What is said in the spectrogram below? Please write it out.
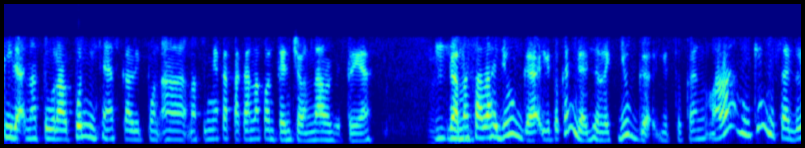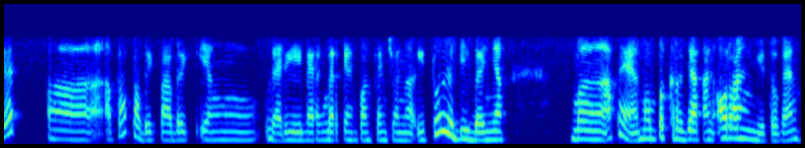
tidak natural pun misalnya sekalipun eh, maksudnya katakanlah konvensional gitu ya. Nggak masalah juga gitu kan nggak jelek juga gitu kan. Malah mungkin bisa dilihat eh, apa pabrik-pabrik yang dari merek-merek yang konvensional itu lebih banyak me- apa ya mempekerjakan orang gitu kan.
